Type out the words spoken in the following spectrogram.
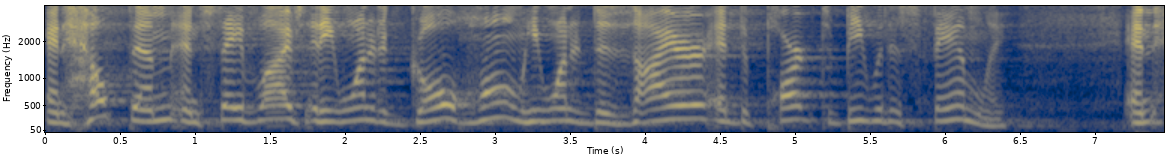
and help them and save lives, and he wanted to go home. He wanted to desire and depart to be with his family. And,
